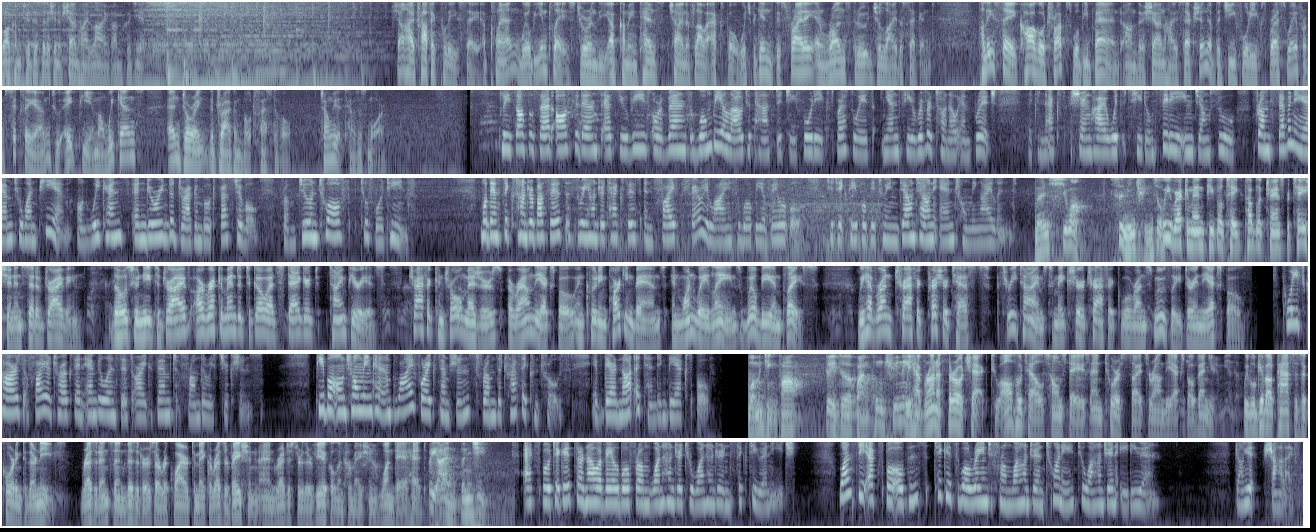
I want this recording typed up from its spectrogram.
Welcome to this edition of Shanghai Live. I'm He Jian. Shanghai traffic police say a plan will be in place during the upcoming 10th China Flower Expo, which begins this Friday and runs through July the 2nd. Police say cargo trucks will be banned on the Shanghai section of the G40 Expressway from 6 a.m. to 8 p.m. on weekends and during the Dragon Boat Festival. Zhang Yue tells us more. Police also said all sedans, SUVs, or vans won't be allowed to pass the G40 Expressway's Yangtze River Tunnel and Bridge that connects Shanghai with Qidong City in Jiangsu from 7 a.m. to 1 p.m. on weekends and during the Dragon Boat Festival from June 12th to 14th. More than 600 buses, 300 taxis, and 5 ferry lines will be available to take people between downtown and Chongming Island. 我们希望市民群众 we recommend people take public transportation instead of driving. Those who need to drive are recommended to go at staggered time periods. Traffic control measures around the expo, including parking bans and one way lanes, will be in place. We have run traffic pressure tests three times to make sure traffic will run smoothly during the expo. Police cars, fire trucks, and ambulances are exempt from the restrictions. People on Chongming can apply for exemptions from the traffic controls if they are not attending the expo. We have run a thorough check to all hotels, homestays, and tourist sites around the expo venue. We will give out passes according to their needs. Residents and visitors are required to make a reservation and register their vehicle information one day ahead. Expo tickets are now available from 100 to 160 yuan each. Once the expo opens, tickets will range from 120 to 180 yuan. Zhang Yue, Shanghai Live.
